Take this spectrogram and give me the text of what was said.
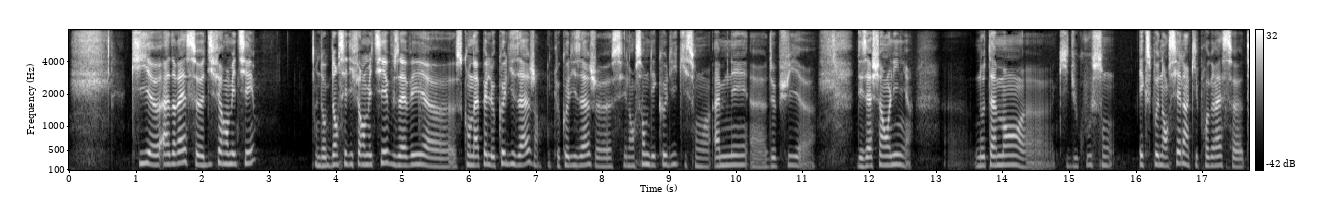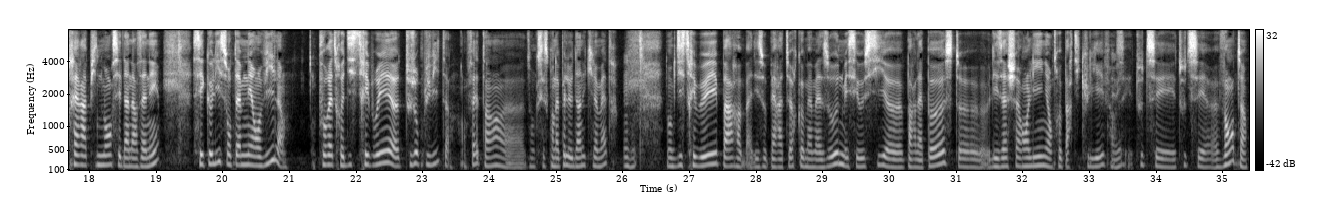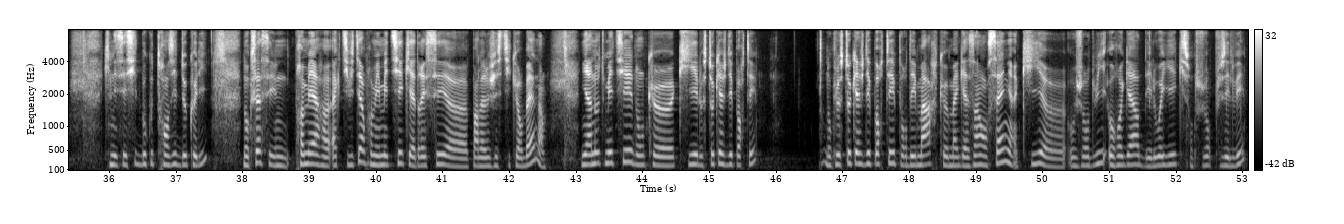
qui euh, adresse euh, différents métiers. Donc, dans ces différents métiers, vous avez ce qu'on appelle le colisage. Le colisage, c'est l'ensemble des colis qui sont amenés depuis des achats en ligne, notamment qui, du coup, sont exponentiels, hein, qui progressent très rapidement ces dernières années. Ces colis sont amenés en ville pour être distribué euh, toujours plus vite, en fait. Hein, euh, donc c'est ce qu'on appelle le dernier kilomètre. Mmh. Donc distribué par bah, des opérateurs comme Amazon, mais c'est aussi euh, par la poste, les achats en ligne entre particuliers. Enfin, oui. c'est toutes ces toutes ces ventes qui nécessitent beaucoup de transit de colis. Donc ça, c'est une première activité, un premier métier qui est adressé par la logistique urbaine. Il y a un autre métier donc qui est le stockage déporté. Donc le stockage déporté pour des marques, magasins, enseignes qui euh, aujourd'hui, au regard des loyers qui sont toujours plus élevés,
